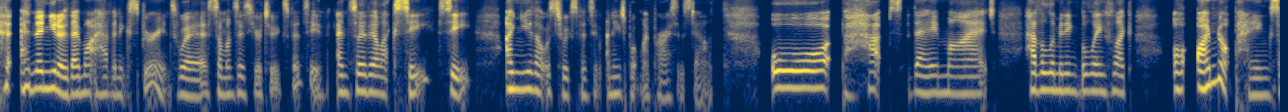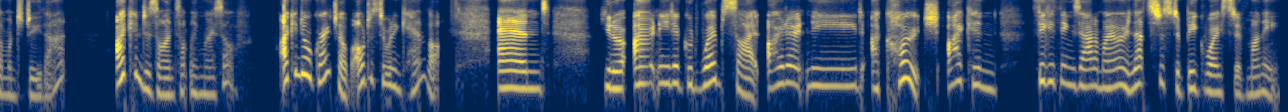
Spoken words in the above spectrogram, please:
and then, you know, they might have an experience where someone says you're too expensive. And so they're like, see, see, I knew that was too expensive. I need to put my prices down. Or perhaps they might have a limiting belief like, oh, I'm not paying someone to do that. I can design something myself. I can do a great job. I'll just do it in Canva. And, you know, I don't need a good website. I don't need a coach. I can figure things out on my own. That's just a big waste of money.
